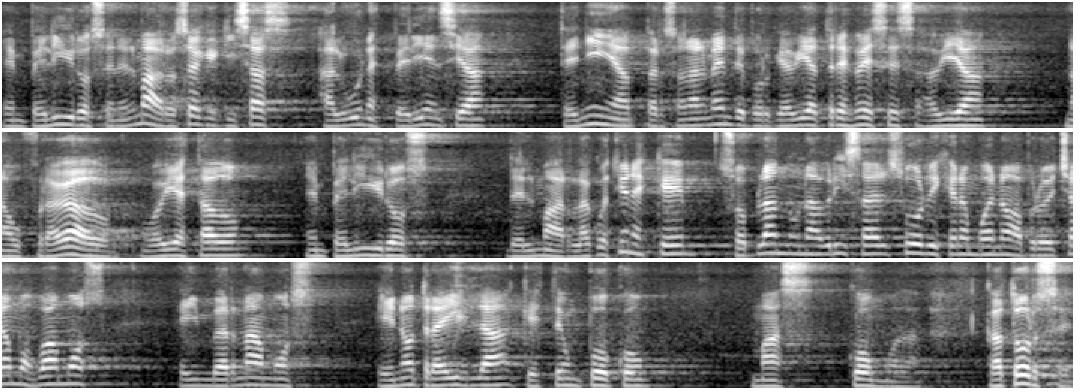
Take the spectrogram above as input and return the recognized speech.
en peligros en el mar, o sea que quizás alguna experiencia tenía personalmente porque había tres veces había naufragado o había estado en peligros del mar. La cuestión es que soplando una brisa del sur dijeron, bueno, aprovechamos, vamos e invernamos en otra isla que esté un poco más cómoda. 14.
